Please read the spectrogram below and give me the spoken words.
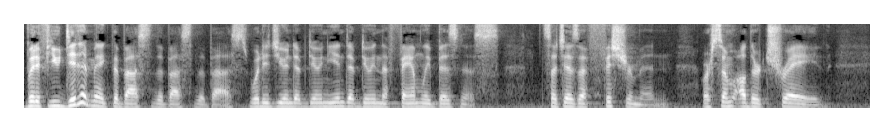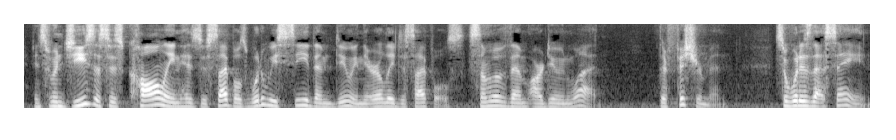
But if you didn't make the best of the best of the best, what did you end up doing? You end up doing the family business, such as a fisherman or some other trade. And so when Jesus is calling his disciples, what do we see them doing, the early disciples? Some of them are doing what? They're fishermen. So what is that saying?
